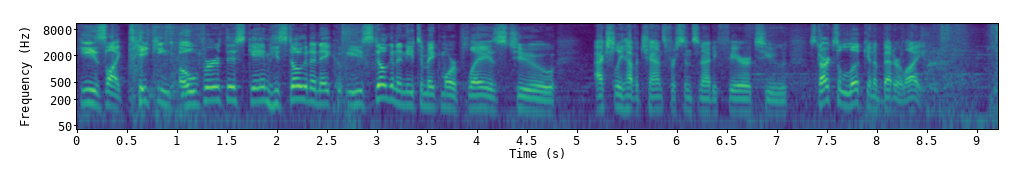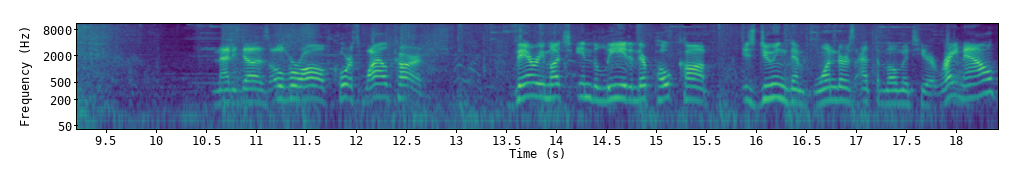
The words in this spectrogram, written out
he's like taking over this game. He's still gonna make, he's still gonna need to make more plays to actually have a chance for Cincinnati Fear to start to look in a better light. And that he does. Overall, of course, Wildcard very much in the lead, and their poke comp is doing them wonders at the moment here. Right now,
